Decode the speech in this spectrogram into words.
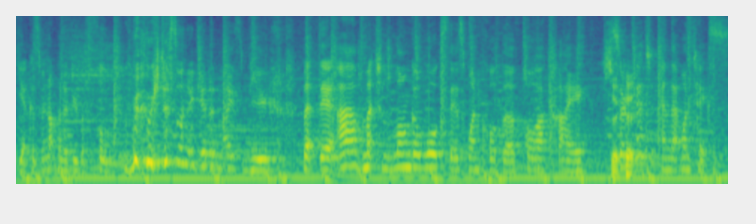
Yeah, because we're not going to do the full loop. we just want to get a nice view. But there are much longer walks. There's one called the Poakai Circuit. Circuit, and that one takes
